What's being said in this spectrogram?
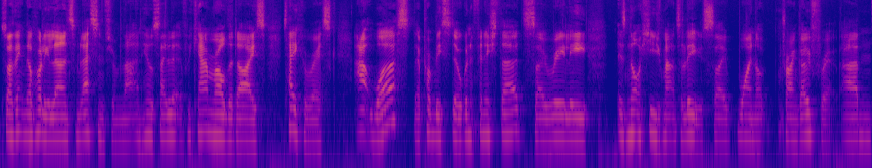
So I think they'll probably learn some lessons from that, and he'll say, look, if we can roll the dice, take a risk. At worst, they're probably still going to finish third. So really, is not a huge amount to lose, so why not try and go for it? Um,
